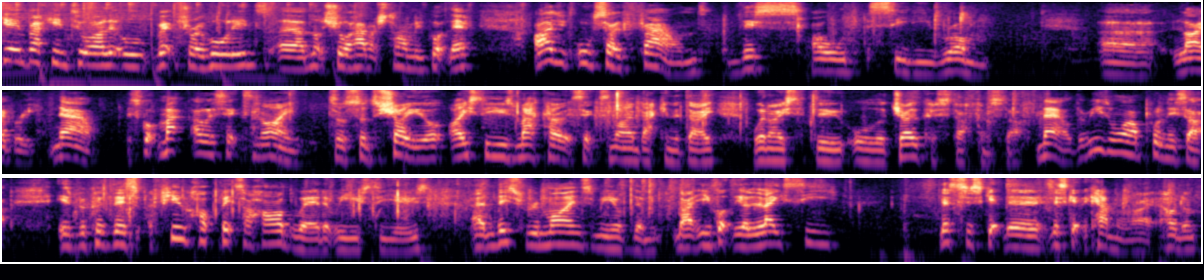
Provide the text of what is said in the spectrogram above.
getting back into our little retro haulings. Uh, I'm not sure how much time we've got left. I also found this old CD-ROM uh, library. Now, it's got Mac OS X9. So, so, to show you, I used to use Mac OS X9 back in the day when I used to do all the Joker stuff and stuff. Now, the reason why I'm pulling this up is because there's a few hot bits of hardware that we used to use, and this reminds me of them. Like you've got the LaCie. Let's just get the let's get the camera right. Hold on.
